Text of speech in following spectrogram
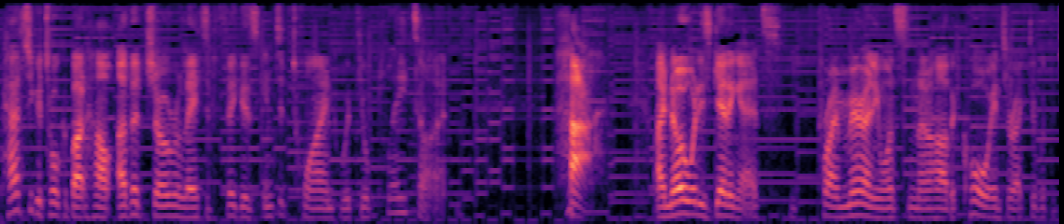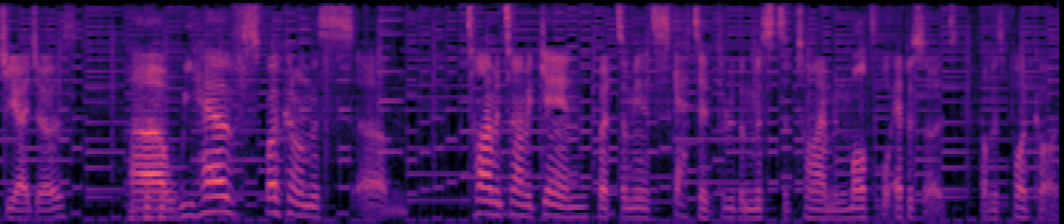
perhaps you could talk about how other Joe-related figures intertwined with your playtime. Ha! I know what he's getting at. He primarily wants to know how the Corps interacted with the G.I. Joes. Uh, we have spoken on this um, time and time again, but I mean it's scattered through the mists of time in multiple episodes of this podcast.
